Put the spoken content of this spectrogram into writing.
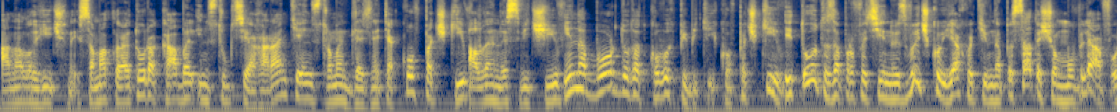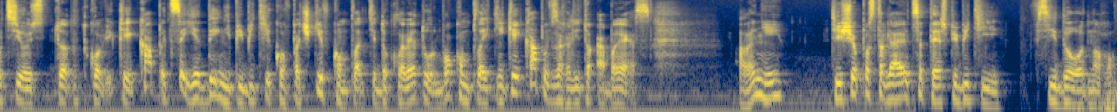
аналогічний. Сама клавіатура, кабель, інструкція, гарантія, інструмент для зняття ковпачків, але не свічів, і набор додаткових PBT ковпачків. І тут, за професійною звичкою, я хотів написати, що, мовляв, оці ось додаткові кейкапи це єдині PBT ковпачки в комплекті до клавіатур, бо комплектні кейкапи взагалі-то ABS. Але ні. Ті, що поставляються, теж PBT. Всі до одного.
